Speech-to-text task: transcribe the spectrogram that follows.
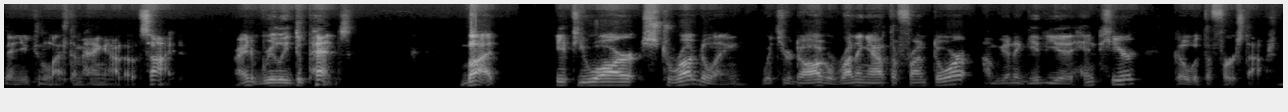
then you can let them hang out outside, right? It really depends. But if you are struggling with your dog running out the front door, I'm going to give you a hint here go with the first option.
